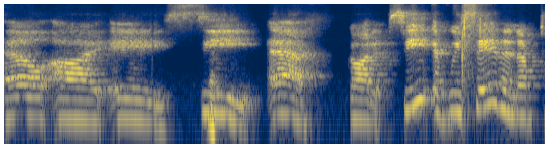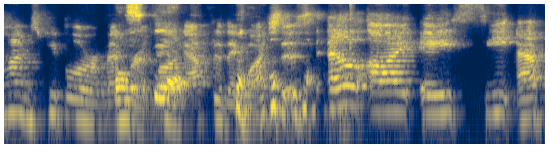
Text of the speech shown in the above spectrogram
L I A C F. Got it. See, if we say it enough times, people will remember I'll it long it. after they watch this. L I A C F,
